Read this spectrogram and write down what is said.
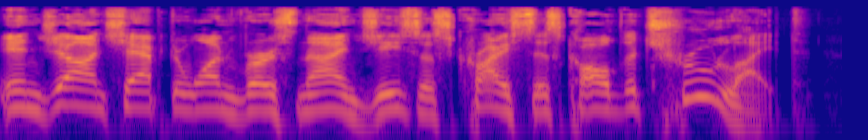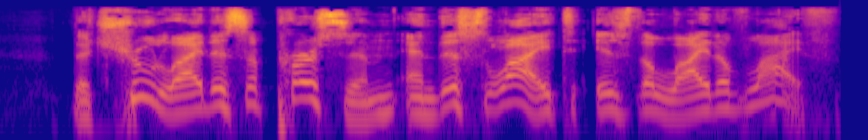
In John chapter 1 verse 9, Jesus Christ is called the true light. The true light is a person, and this light is the light of life.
